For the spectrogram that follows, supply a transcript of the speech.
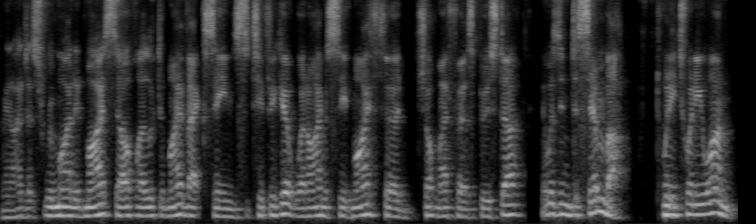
I mean, I just reminded myself, I looked at my vaccine certificate when I received my third shot, my first booster. It was in December 2021.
